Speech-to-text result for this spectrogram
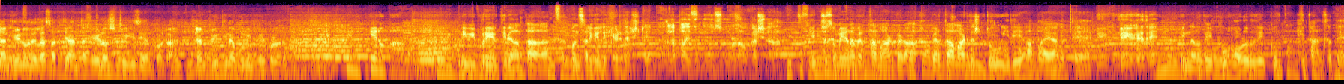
ನಾನು ಹೇಳುವುದಿಲ್ಲ ಸತ್ಯ ಅಂತ ಹೇಳೋಷ್ಟು ಈಸಿ ಅನ್ಕೊಂಡ್ರೆ? ನನ್ನ ಪ್ರೀತಿನ ಭೂಮಿ ಹೇಳ್ಕೊಳ್ಳೋದು ಏನಪ್ಪ ನೀವಿಬ್ಬರೇ ಇರ್ತೀರಾ ಅಂತ ಒಂದ್ಸಲಿಗೆಲ್ಲ ಹೇಳಿದೆ ಅಷ್ಟೇ. ಅಲ್ಲಪ್ಪ ಇದೊಂದು ಸುವರ್ಣ ಅವಕಾಶ. ಹೆಚ್ಚು ಸಮಯನ ವ್ಯರ್ಥ ಮಾಡಬೇಡ. ವ್ಯರ್ಥ ಮಾಡಿದಷ್ಟು ಇದೇ ಅಪಾಯ ಆಗುತ್ತೆ. ಬೇಗ ಹೇಳಿದ್ರೆ ಬೇಕು ಹಿತ ಅನ್ಸುತ್ತೆ.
